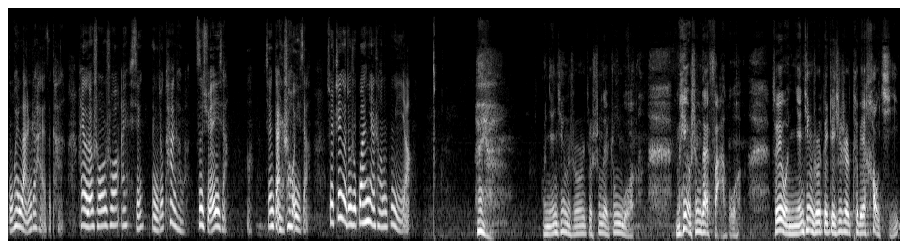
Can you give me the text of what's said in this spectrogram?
不会拦着孩子看，还有的时候说，哎，行，那你就看看吧，自学一下啊，先感受一下。所以这个就是观念上的不一样。哎呀，我年轻的时候就生在中国，没有生在法国，所以我年轻的时候对这些事儿特别好奇。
